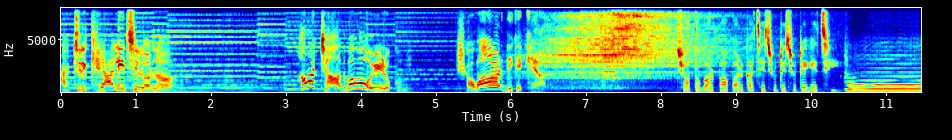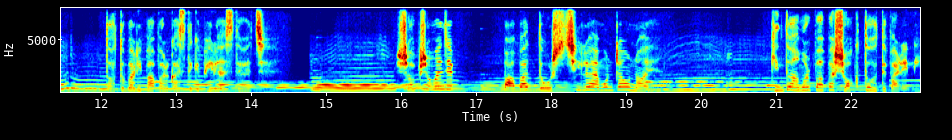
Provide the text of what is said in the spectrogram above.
অ্যাকচুয়ালি খেয়ালই ছিল না। আমার চাঁদ বাবা ওই রকমই। সবার দিকে খেয়াল। যতবার পাপার কাছে ছুটে ছুটে গেছি ততবারই পাপার কাছ থেকে ফিরে আসতে হয়েছে। সব সময় যে পাপার দোষ ছিল এমনটাও নয়। কিন্তু আমার পাপা শক্ত হতে পারেনি।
